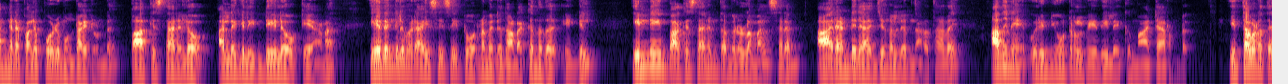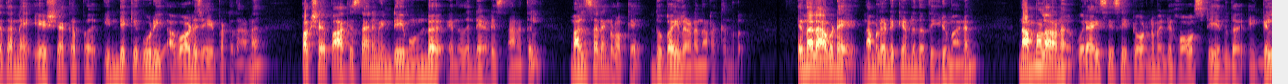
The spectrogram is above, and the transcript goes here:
അങ്ങനെ പലപ്പോഴും ഉണ്ടായിട്ടുണ്ട്. പാകിസ്ഥാനിലോ അല്ലെങ്കിൽ ഇന്ത്യയിലോ ഒക്കെയാണ് ഏതെങ്കിലും ഒരു ഐ സി സി ടൂർണമെന്റ് നടക്കുന്നത് എങ്കിൽ ഇന്ത്യയും പാകിസ്ഥാനും തമ്മിലുള്ള മത്സരം ആ രണ്ട് രാജ്യങ്ങളിലും നടത്താതെ അതിനെ ഒരു ന്യൂട്രൽ വേദിയിലേക്ക് മാറ്റാറുണ്ട്. ഇത്തവണത്തെ തന്നെ ഏഷ്യ കപ്പ് ഇന്ത്യയ്ക്ക് കൂടി അവാർഡ് ചെയ്യപ്പെട്ടതാണ്. പക്ഷേ പാകിസ്ഥാനും ഇന്ത്യയും ഉണ്ട് എന്നതിന്റെ അടിസ്ഥാനത്തിൽ മത്സരങ്ങളൊക്കെ ദുബായിലാണ് നടക്കുന്നത്. എന്നാൽ അവിടെ നമ്മൾ എടുക്കേണ്ടുന്ന തീരുമാനം നമ്മളാണ് ഒരു I C C tournament host ചെയ്യുന്നത് എങ്കിൽ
